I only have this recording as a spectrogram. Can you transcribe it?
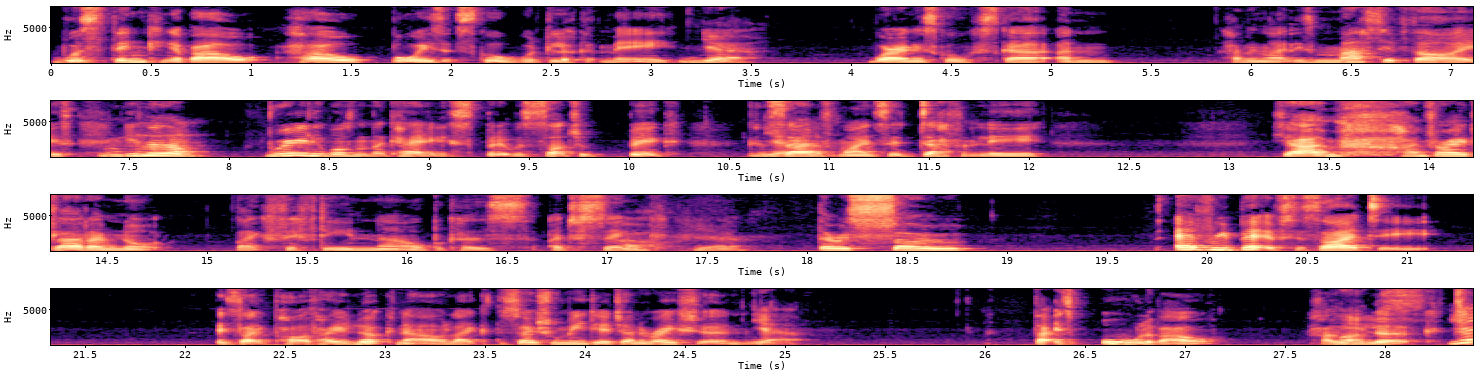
was thinking about how boys at school would look at me yeah, wearing a school skirt and having like these massive thighs, even though that really wasn't the case, but it was such a big concern Mm-hmm. Yeah. of mine. So definitely, yeah, I'm I'm very glad I'm not like 15 now because I just think oh, yeah, there is so every bit of society is like part of how you look now. Like the social media generation, yeah. that is all about how looks. you look to yeah.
